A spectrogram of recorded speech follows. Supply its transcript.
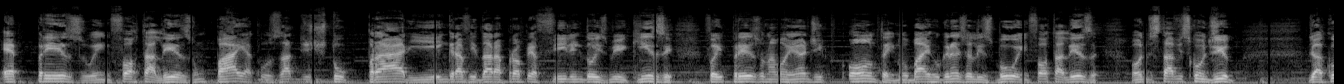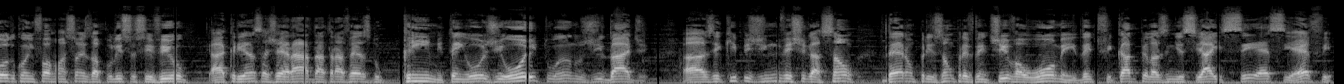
é preso em Fortaleza. Um pai acusado de estuprar e engravidar a própria filha em 2015 foi preso na manhã de ontem no bairro Grande Lisboa, em Fortaleza, onde estava escondido. De acordo com informações da Polícia Civil, a criança gerada através do crime tem hoje oito anos de idade. As equipes de investigação deram prisão preventiva ao homem identificado pelas iniciais CSF.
